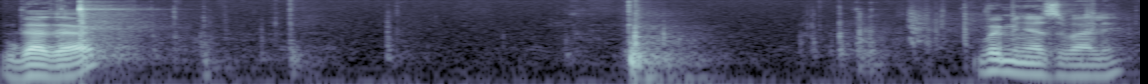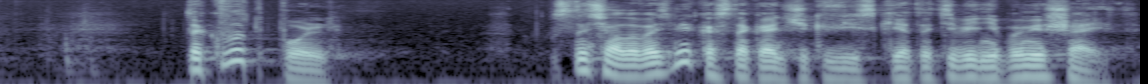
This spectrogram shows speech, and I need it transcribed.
Да-да. Вы меня звали? Так вот, Поль, сначала возьми-ка стаканчик виски, это тебе не помешает.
